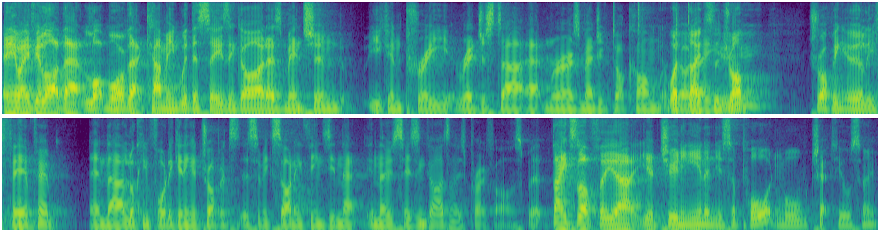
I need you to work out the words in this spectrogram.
Anyway, if you like that, a lot more of that coming with the season guide. As mentioned, you can pre-register at moreirasmagic.com. What date's the drop? Dropping early Feb. Feb. and uh, looking forward to getting a drop. It's, there's some exciting things in that in those season guides and those profiles. But thanks a lot for your, your tuning in and your support, and we'll chat to you all soon.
